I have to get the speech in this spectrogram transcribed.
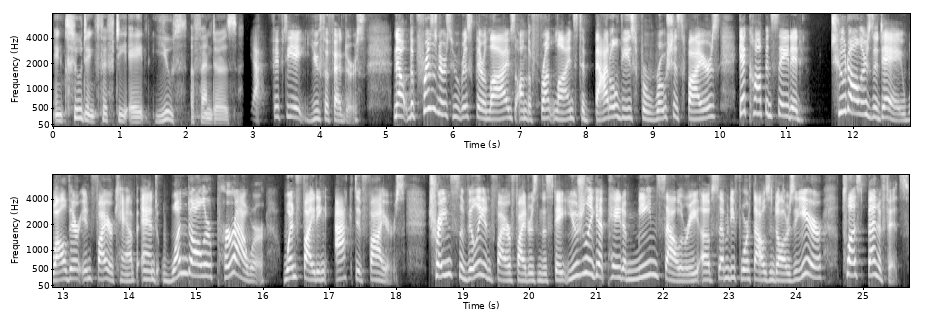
including 58 youth offenders. Yeah, 58 youth offenders. Now, the prisoners who risk their lives on the front lines to battle these ferocious fires get compensated $2 a day while they're in fire camp and $1 per hour when fighting active fires. Trained civilian firefighters in the state usually get paid a mean salary of $74,000 a year plus benefits.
